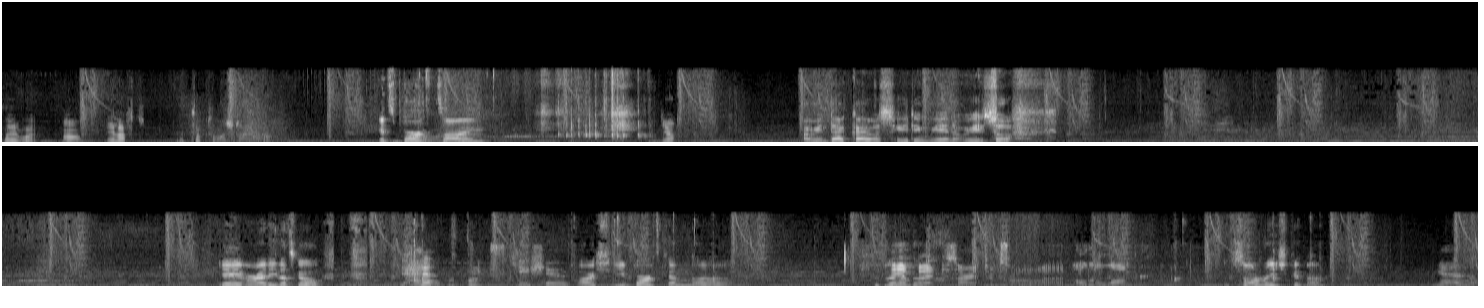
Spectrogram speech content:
Wait, what? Oh, he left. It took too much time. It's Bart time. Yeah. I mean, that guy was hitting me anyway, so. Yay, we're ready. Let's go. Yeah. Oh, good. Excuse you. Oh, actually, Bard can. Uh, I am back. Sorry it took so uh, a little longer. Someone rage quit, man. Yeah.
